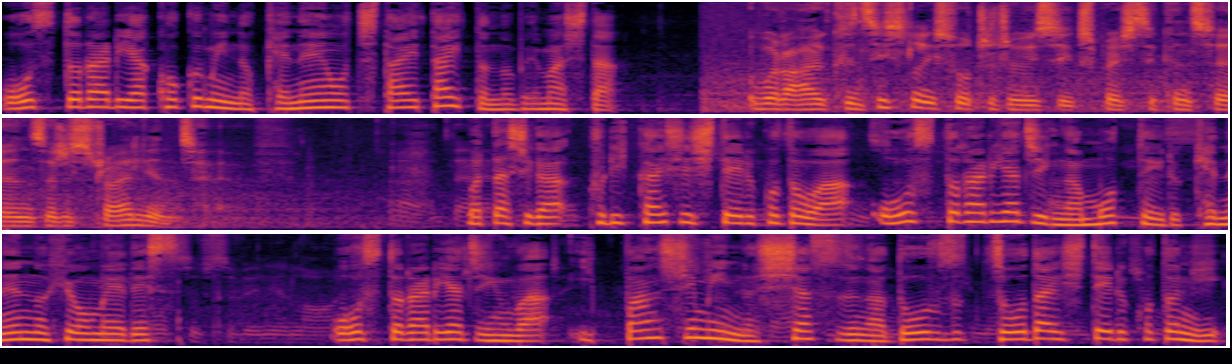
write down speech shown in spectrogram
オーストラリア国民の懸念を伝えたいと述べました。What I consistently sought to do is express the concerns that Australians have. 私が繰り返ししていることは、オーストラリア人が持っている懸念の表明です。オーストラリア人は一般市民の死者数が増大していることに、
